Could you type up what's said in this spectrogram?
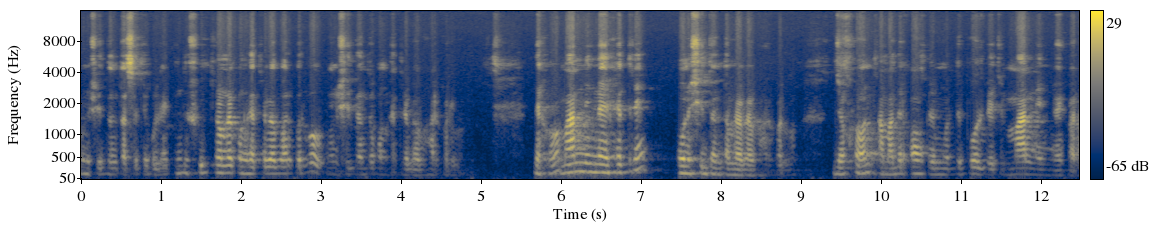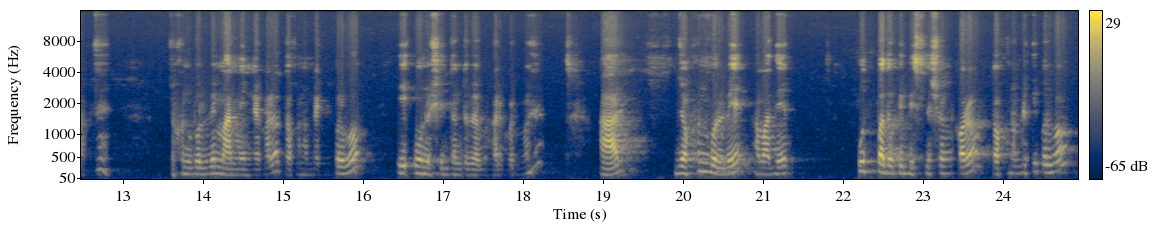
অনুসিদ্ধান্ত আছে, এতগুলা। কিন্তু সূত্র আমরা কোন ক্ষেত্রে ব্যবহার করব? অনুসিদ্ধান্ত কোন ক্ষেত্রে ব্যবহার করব? দেখো, মান নির্ণয়ের ক্ষেত্রে অনুসিদ্ধান্ত আমরা ব্যবহার করব। যখন আমাদের অঙ্কের মধ্যে বলবে যে মান নির্ণয় করা হ্যাঁ? যখন বলবে মান নির্ণয় করো, তখন আমরা কি করব? এই অনুসিদ্ধান্ত ব্যবহার করব হ্যাঁ? আর যখন বলবে আমাদের উৎপাদকে বিশ্লেষণ করো, তখন আমরা কি করব?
